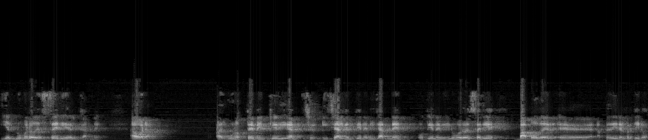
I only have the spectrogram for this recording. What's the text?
y el número de serie del carnet. Ahora, algunos temen que digan, y si alguien tiene mi carnet o tiene mi número de serie, va a poder eh, pedir el retiro.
